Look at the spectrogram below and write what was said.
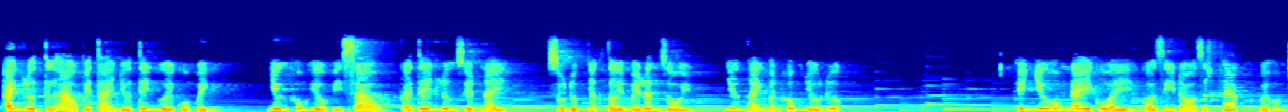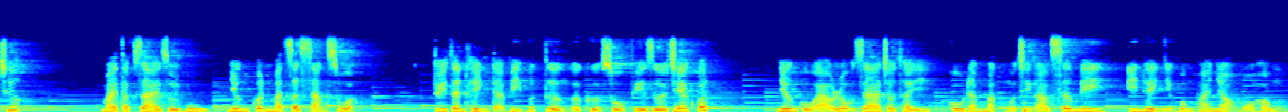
Anh luôn tự hào về tài nhớ tên người của mình, nhưng không hiểu vì sao cái tên Lương Duyệt này, dù được nhắc tới mấy lần rồi, nhưng anh vẫn không nhớ được. Hình như hôm nay cô ấy có gì đó rất khác với hôm trước. Mái tóc dài rối bù nhưng khuôn mặt rất sáng sủa. Tuy thân hình đã bị bức tường ở cửa sổ phía dưới che khuất, nhưng cổ áo lộ ra cho thấy cô đang mặc một chiếc áo sơ mi in hình những bông hoa nhỏ màu hồng.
